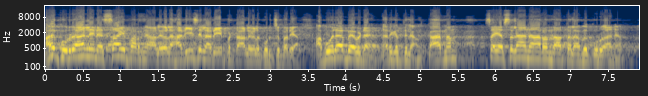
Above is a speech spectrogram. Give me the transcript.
അത് ഖുർആാനിലെ നെസ്സായി പറഞ്ഞ ആളുകൾ ഹദീസിൽ അറിയപ്പെട്ട ആളുകളെ കുറിച്ച് പറയാ. അബൂലാബ് എവിടെ? നരകത്തിലാണ്. കാരണം സയസ്ലാൻ ആറന്താത്തലാബ് ഖുർആനാണ്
